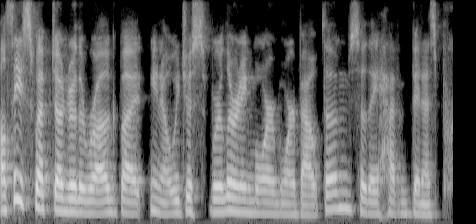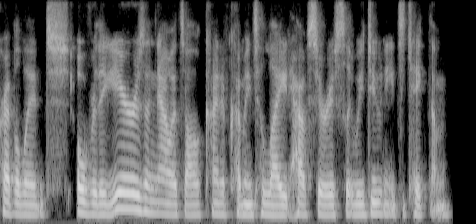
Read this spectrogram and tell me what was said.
I'll say swept under the rug, but you know, we just we're learning more and more about them. So they haven't been as prevalent over the years. And now it's all kind of coming to light how seriously we do need to take them.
